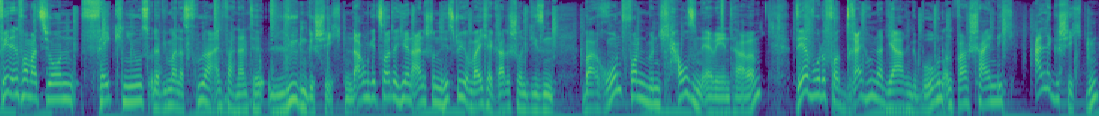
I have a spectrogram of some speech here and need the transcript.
Fehlinformationen, Fake News oder wie man das früher einfach nannte, Lügengeschichten. Darum geht es heute hier in einer Stunde History und weil ich ja gerade schon diesen Baron von Münchhausen erwähnt habe, der wurde vor 300 Jahren geboren und wahrscheinlich alle Geschichten,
